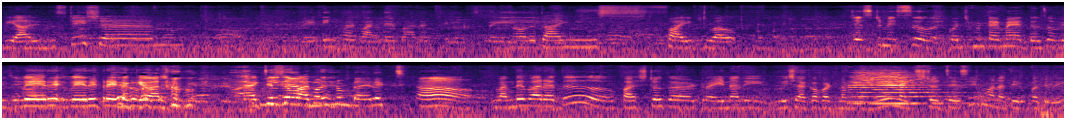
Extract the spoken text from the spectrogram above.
we are in the station. waiting for Vande Bharat Express. Now the time is 5:12. Just miss కొంచెం టైం అయ్యేది తెలుసా విజయ్ వేరే వేరే ట్రైన్ ఎక్కేవాళ్ళం యాక్చువల్గా వందే డైరెక్ట్ వందే భారత్ ఫస్ట్ ఒక ట్రైన్ అది విశాఖపట్నం ఉంది నెక్స్ట్ వచ్చేసి మన తిరుపతిది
